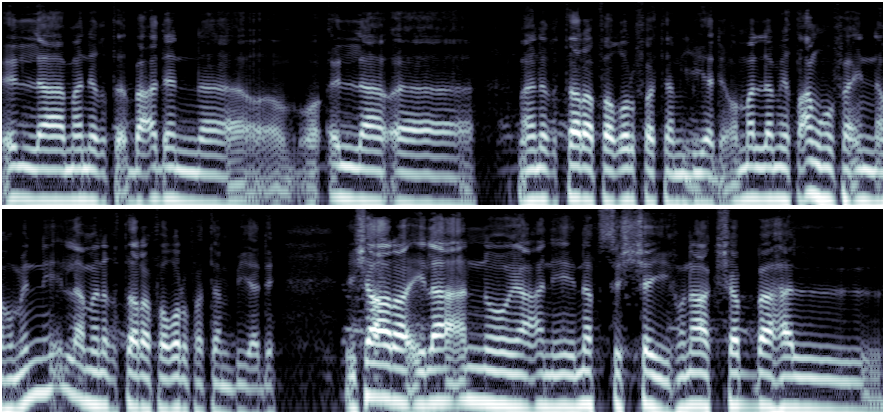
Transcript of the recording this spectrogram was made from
إلا من بعدين آه، إلا من اغترف غرفة بيده ومن لم يطعمه فإنه مني إلا من اغترف غرفة بيده. إشارة إلى أنه يعني نفس الشيء هناك شبه ال...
